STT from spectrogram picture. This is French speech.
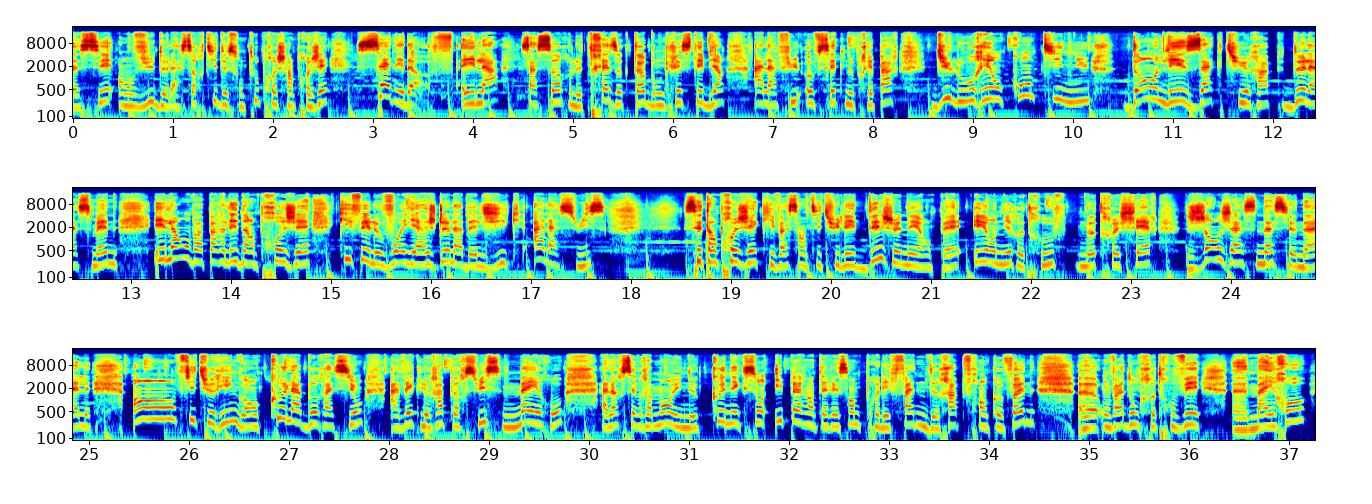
c'est en vue de la sortie de son tout prochain projet Set It Off. Et là, ça sort le 13 octobre. Donc restez bien à l'affût. Offset nous prépare du lourd et on continue dans les actus rap de la semaine. Et là, on va parler d'un projet qui fait le voyage de la Belgique à la Suisse. C'est un projet qui va s'intituler Déjeuner en paix et on y retrouve notre cher Jean Jass National en featuring, en collaboration avec le rappeur suisse Meiro. Alors c'est vraiment une connexion hyper intéressante pour les fans de rap francophone. Euh, on va donc retrouver euh, Meiro,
